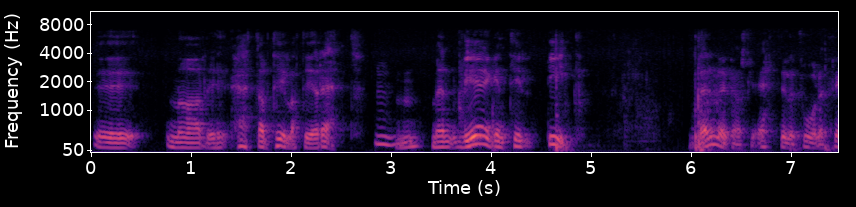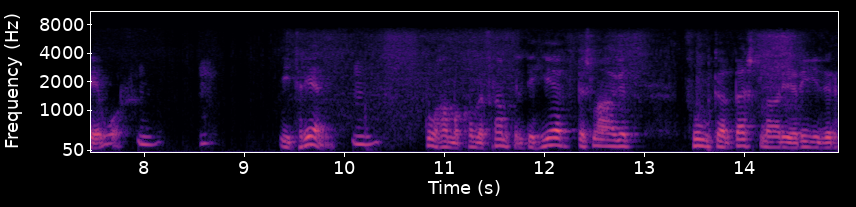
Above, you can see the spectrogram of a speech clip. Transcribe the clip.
eh, när det hettar till att det är rätt. Mm. Mm. Men vägen till dit, den är kanske ett eller två eller tre år Mm. i träning. Mm. Då har man kommit fram till det här beslaget funkar bäst när jag rider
